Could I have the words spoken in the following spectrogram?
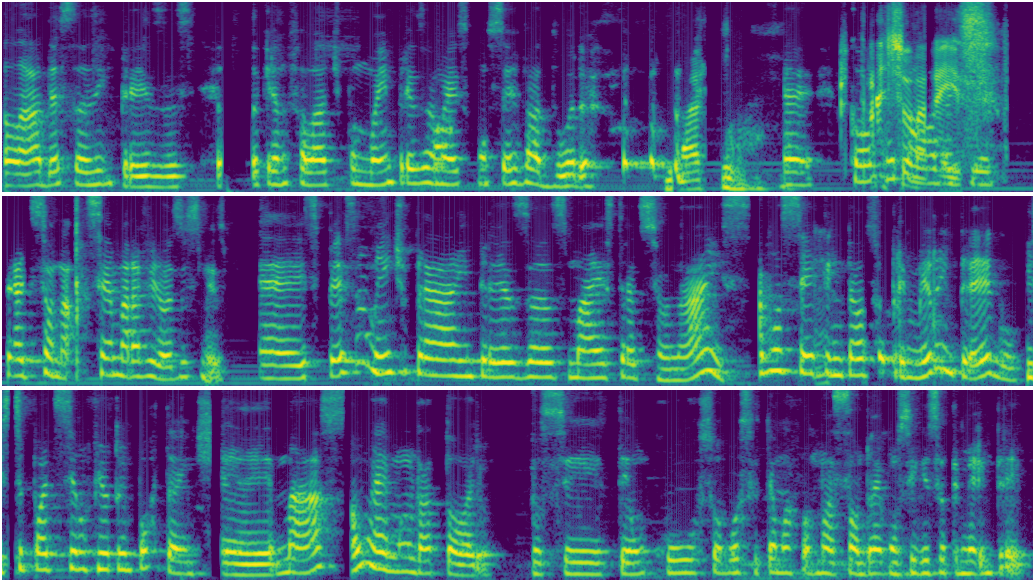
falar dessas empresas. Eu tô querendo falar, tipo, numa empresa mais conservadora. é, Tradicionais. Tradicional. Isso é maravilhoso, isso mesmo. É, especialmente para empresas mais tradicionais, para você hum. tentar o seu primeiro emprego, isso pode ser um filtro importante. É, mas não é mandatório você ter um curso ou você ter uma formação para conseguir seu primeiro emprego.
